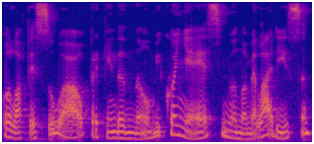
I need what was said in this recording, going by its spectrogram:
Olá pessoal, para quem ainda não me conhece, meu nome é Larissa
